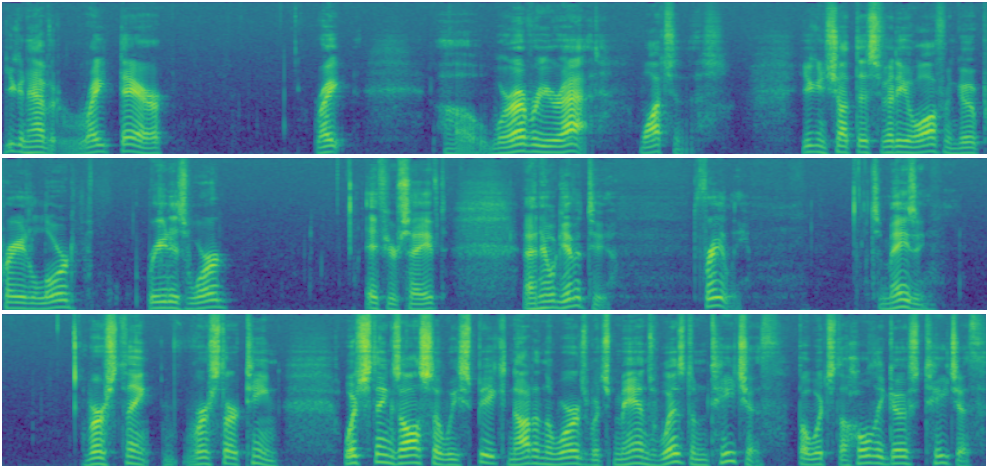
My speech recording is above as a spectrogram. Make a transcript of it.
you can have it right there, right uh, wherever you're at watching this. You can shut this video off and go pray to the Lord, read His Word, if you're saved, and He'll give it to you freely. It's amazing. Verse, thing, verse 13 which things also we speak, not in the words which man's wisdom teacheth, but which the Holy Ghost teacheth,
